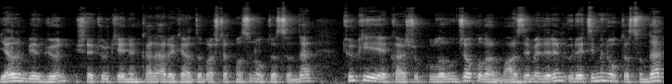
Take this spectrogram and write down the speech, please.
yarın bir gün işte Türkiye'nin kara harekatı başlatması noktasında Türkiye'ye karşı kullanılacak olan malzemelerin üretimi noktasında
